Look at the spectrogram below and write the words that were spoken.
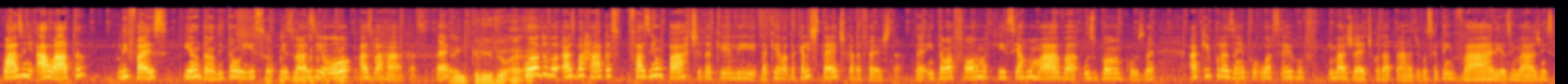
Quase a lata lhe faz ir andando. Então isso esvaziou as barracas. Né? É incrível. É, é, Quando as barracas faziam parte daquele, daquela, daquela estética da festa. Né? Então a forma que se arrumava os bancos, né? Aqui, por exemplo, o acervo imagético da tarde, você tem várias imagens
